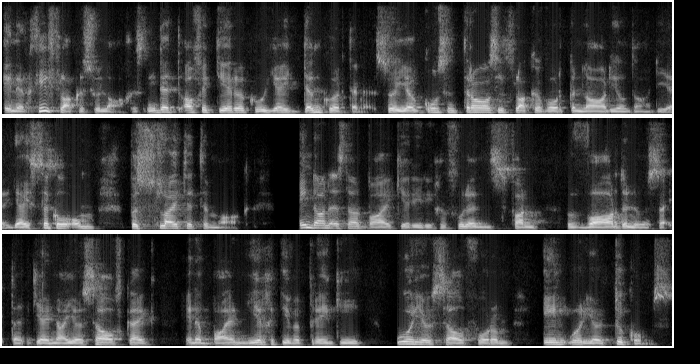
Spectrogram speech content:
energievlakke so laag is nie, dit affekteer ook hoe jy dink oor dinge. So jou konsentrasievlakke word benadeel daardeur. Jy sukkel om besluite te maak. En dan is daar baie keer hierdie gevoelens van waardeloosheid dat jy na jouself kyk en 'n baie negatiewe prentjie oor jouself vorm en oor jou toekoms.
